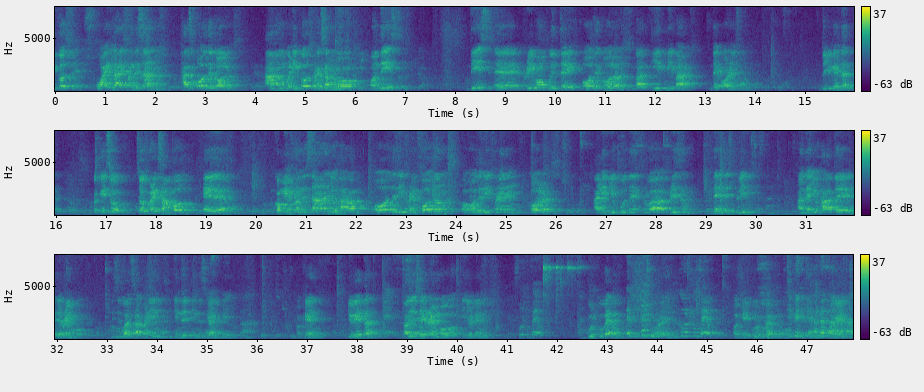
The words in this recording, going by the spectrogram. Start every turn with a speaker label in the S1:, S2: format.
S1: Because white light from the sun has all the colors. And when it goes, for example, on this, this uh, ribbon will take all the colors but give me back the orange one. Do you get that? Okay, so so for example, uh, coming from the sun, you have all the different photons of all the different colors, and if you put them through a prism, then they split, and then you have the, the rainbow. This is what's happening in the in the sky. Okay? You get that?
S2: Yes.
S1: How do you say rainbow in your language?
S2: Curcubeu.
S1: Curcubeo.
S2: Curcubeu.
S1: Okay, curcubeo.
S2: Yeah.
S1: Okay.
